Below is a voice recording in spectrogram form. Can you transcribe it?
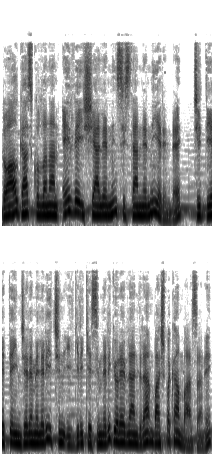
Doğal gaz kullanan ev ve işyerlerinin sistemlerini yerinde, ciddiyetle incelemeleri için ilgili kesimleri görevlendiren Başbakan Barzani,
